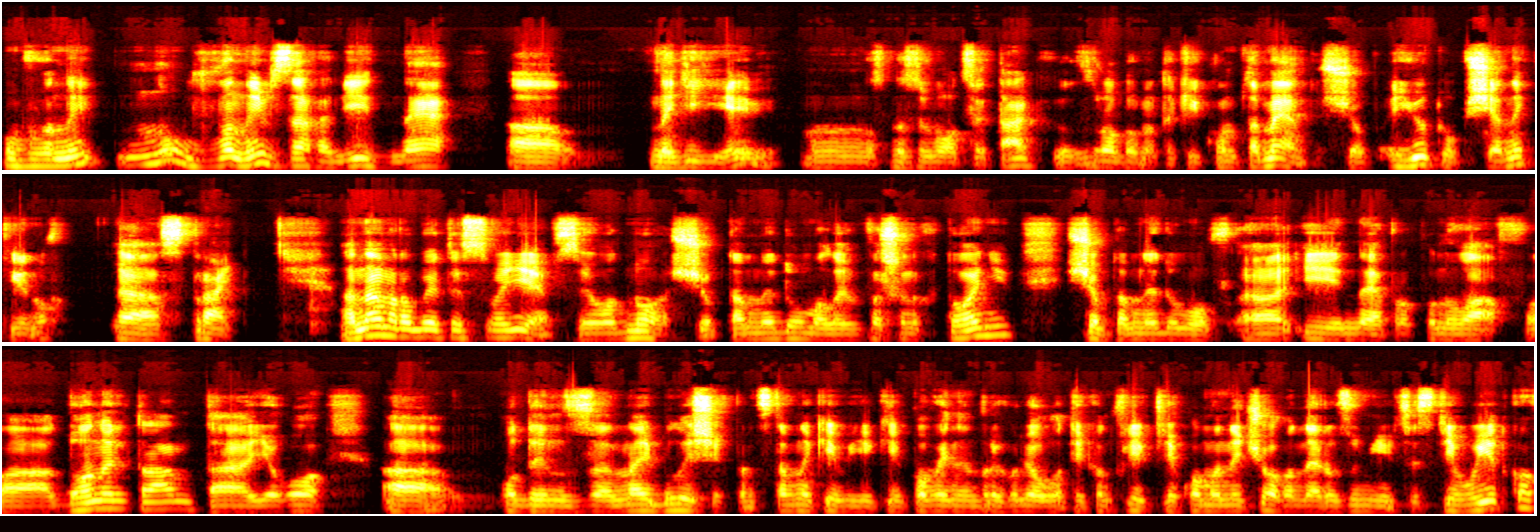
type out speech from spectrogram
вони ну вони взагалі не а, надієві. Називаємо це так. Зробимо такий комплемент, щоб Ютуб ще не кинув а, страйк. А нам робити своє все одно, щоб там не думали в Вашингтоні, щоб там не думав а, і не пропонував а, Дональд Трамп та його а, один з найближчих представників, який повинен врегульовувати конфлікт, в якому нічого не розуміють, це Стів Уітков.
